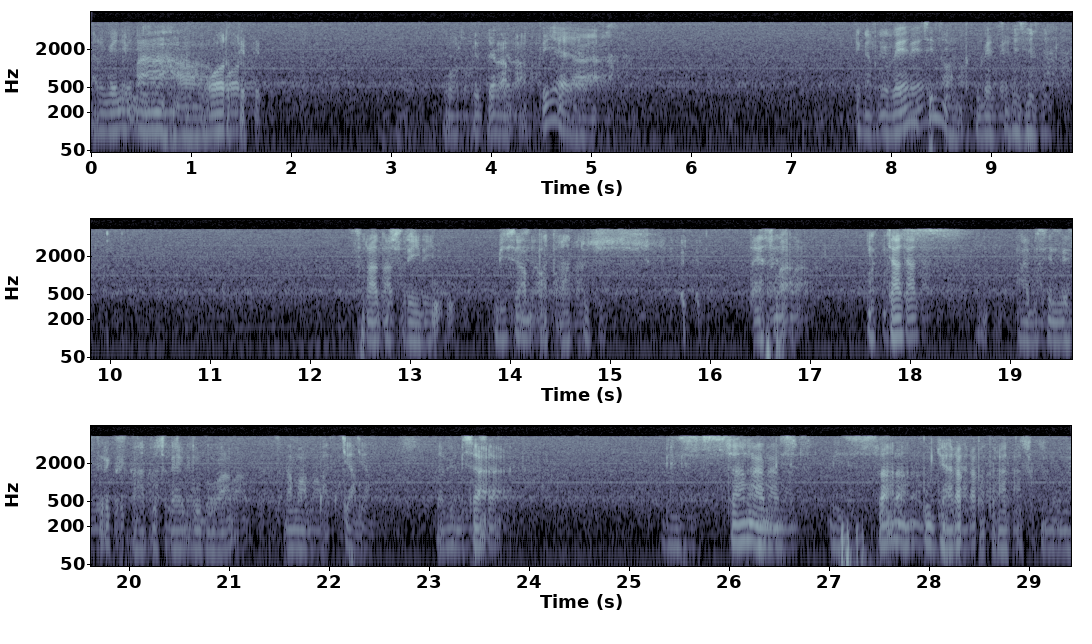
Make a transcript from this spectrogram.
Harganya mahal worth it. Worth it dalam arti ya pakai bensin oh bensinnya seratus ribu bisa empat ratus Tesla. Ngecas ngabisin listrik seratus ribu doang selama empat jam. Tapi bisa bisa ngabis bisa nempuh jarak 400 km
